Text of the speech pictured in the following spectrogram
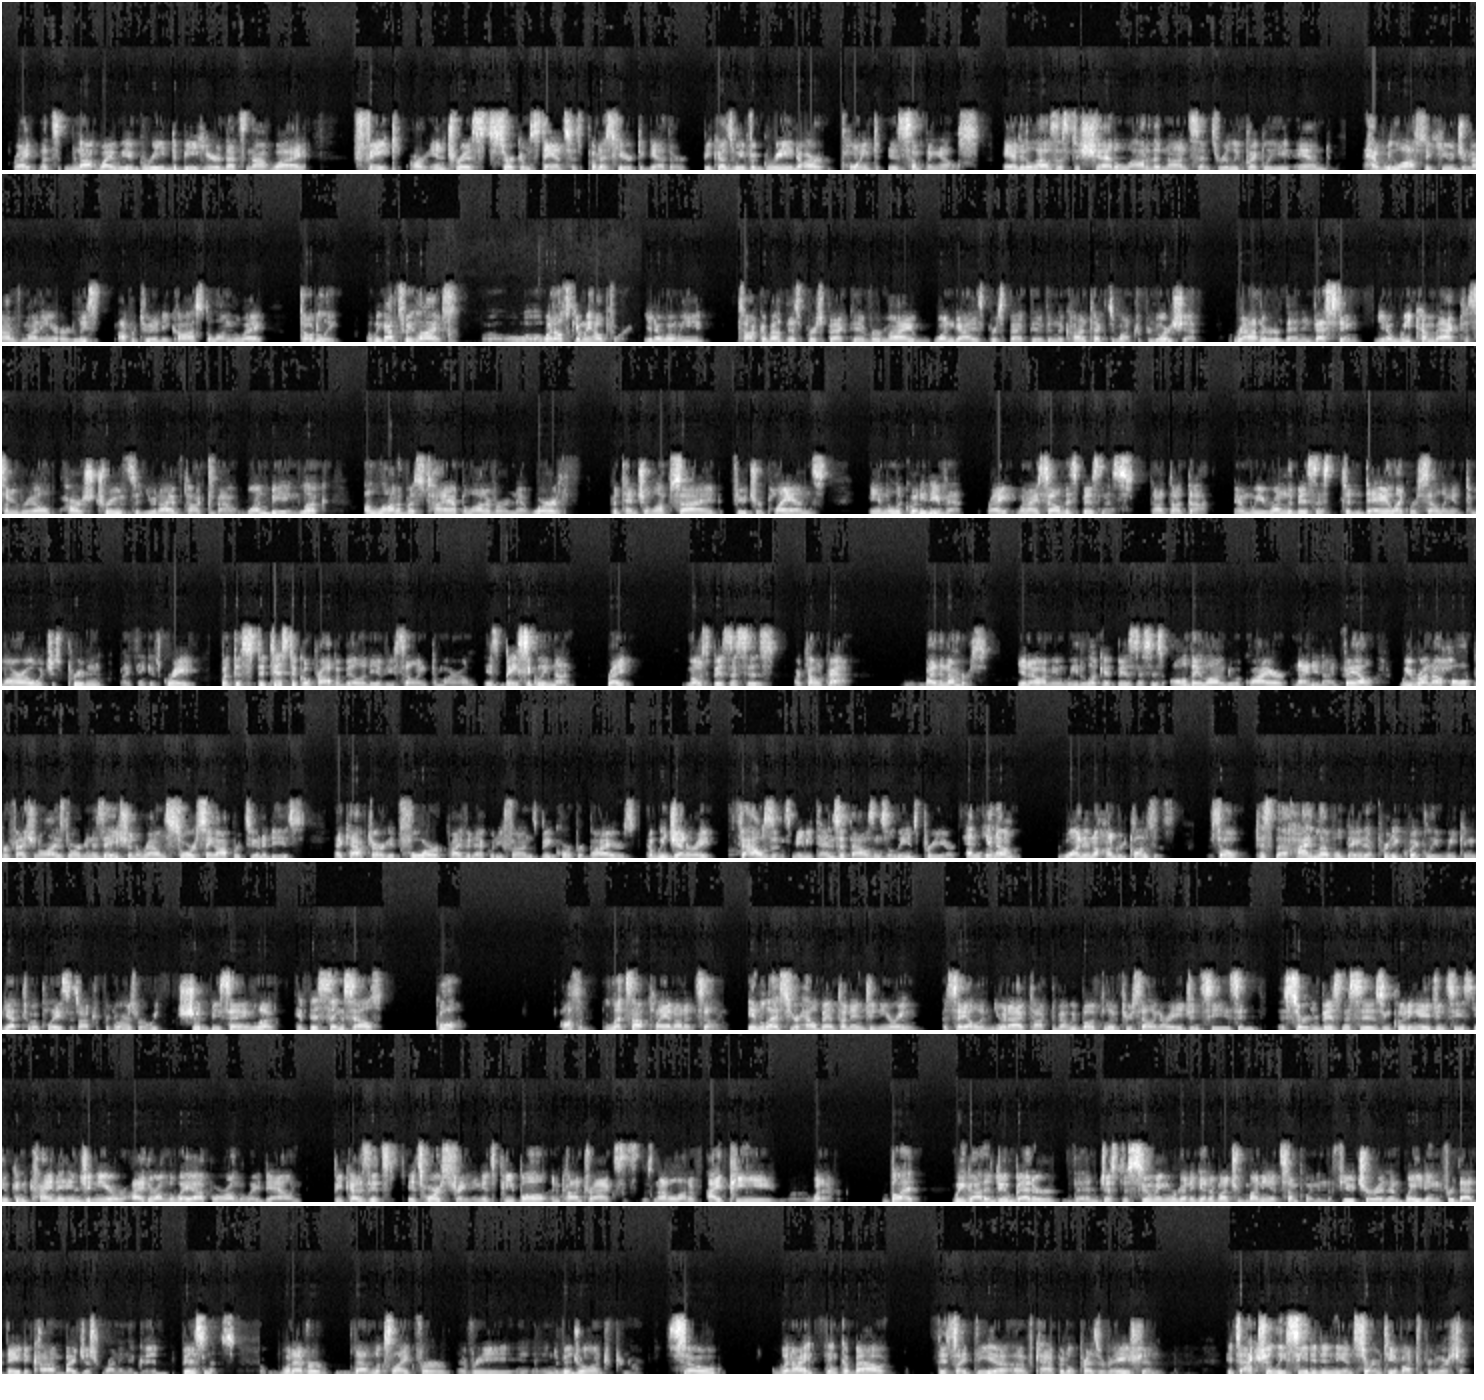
right? That's not why we agreed to be here. That's not why fate, our interest, circumstance has put us here together because we've agreed our point is something else. And it allows us to shed a lot of the nonsense really quickly. And have we lost a huge amount of money or at least opportunity cost along the way? Totally. But we got sweet lives. What else can we hope for? You know, when we talk about this perspective or my one guy's perspective in the context of entrepreneurship, rather than investing. You know, we come back to some real harsh truths that you and I have talked about. One being, look, a lot of us tie up a lot of our net worth, potential upside, future plans in a liquidity event, right? When I sell this business, dot, dot, dot, and we run the business today like we're selling it tomorrow, which is prudent, I think is great. But the statistical probability of you selling tomorrow is basically none, right? Most businesses are total crap by the numbers. You know, I mean, we look at businesses all day long to acquire, 99 fail. We run a whole professionalized organization around sourcing opportunities at CapTarget for private equity funds, big corporate buyers, and we generate thousands, maybe tens of thousands of leads per year. And, you know, one in a hundred closes. So, just the high level data, pretty quickly, we can get to a place as entrepreneurs where we should be saying, look, if this thing sells, cool, awesome. Let's not plan on it selling. Unless you're hell bent on engineering a sale, and you and I have talked about, we both lived through selling our agencies and certain businesses, including agencies, you can kind of engineer either on the way up or on the way down because it's it's horse trading. It's people and contracts. It's, there's not a lot of IP, whatever. But we got to do better than just assuming we're going to get a bunch of money at some point in the future and then waiting for that day to come by just running a good business, whatever that looks like for every individual entrepreneur. So when I think about this idea of capital preservation, it's actually seated in the uncertainty of entrepreneurship,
